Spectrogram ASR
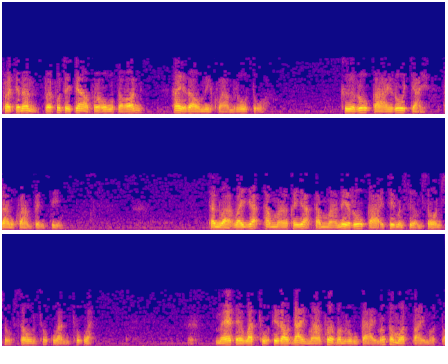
เพราะฉะนั้นพระพุทธเจ้าพระองค์สอนให้เรามีความรู้ตัว คือรู้กายรู้ใจตามความเป็นจริงท่านว่าวยะธรรมาขยะธรรมานี่รู้กายที่มันเสื่อมโทรมสุบโทรมทุกวันทุกวัน แม้แต่วัตถุที่เราได้มาเพื่อบำรุงกาย มันก็หมดไปหมดไป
